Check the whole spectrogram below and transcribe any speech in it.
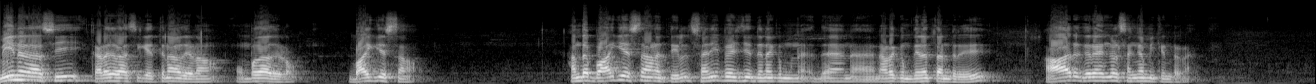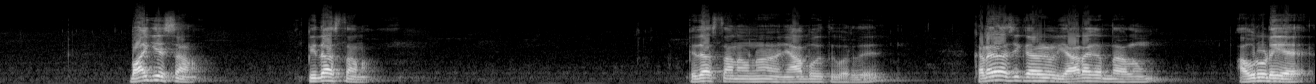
மீனராசி கடகராசிக்கு எத்தனாவது இடம்? ஒன்பதாவது இடம். பாக்கியஸ்தானம். அந்த பாகியஸ்தானத்தில் சனி பயிற்சி தினக்கும் த- நடக்கும் தினத்தன்று ஆறு கிரகங்கள் சங்கமிக்கின்றன. பாகியஸ்தானம் பிதாஸ்தானம். பிதாஸ்தானம்னு ஞாபகத்துக்கு வருது. கடகராசிக்காரர்கள் யாராக இருந்தாலும் அவருடைய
